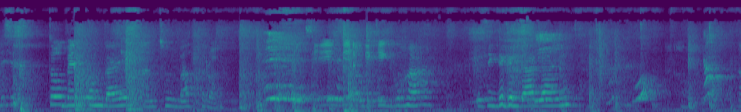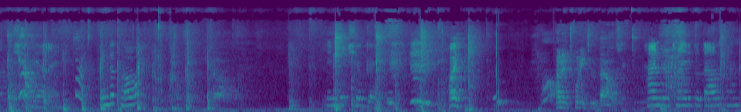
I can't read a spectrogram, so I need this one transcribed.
This is two bedroom guys and two bathroom. Si Easy daw gikigo ha. Kasi dagandagan. Naku siya biya. Pindot no? Pindot siya guys. Hoy! 122,000. 122,000.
